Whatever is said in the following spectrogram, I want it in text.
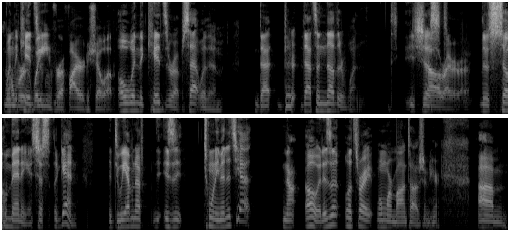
When the kids- waiting for a fire to show up. Oh, when the kids are upset with him, that there, that's another one. It's just oh, right, right, right. there's so many. It's just again, do we have enough? Is it 20 minutes yet? No. Oh, it isn't. Let's write one more montage in here. Um,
